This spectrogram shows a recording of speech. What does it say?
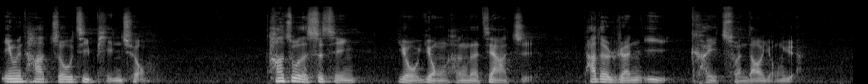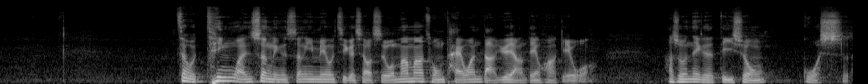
因为他周济贫穷，他做的事情有永恒的价值。他的仁义可以存到永远。在我听完圣灵的声音没有几个小时，我妈妈从台湾打岳阳电话给我，她说那个弟兄过世了。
